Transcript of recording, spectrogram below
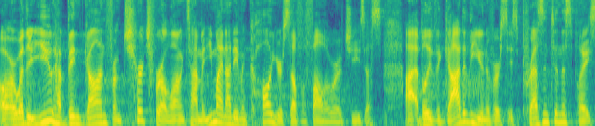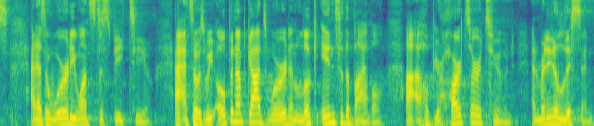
or whether you have been gone from church for a long time and you might not even call yourself a follower of Jesus, I believe the God of the universe is present in this place and has a word He wants to speak to you. And so, as we open up God's word and look into the Bible, I hope your hearts are attuned and ready to listen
